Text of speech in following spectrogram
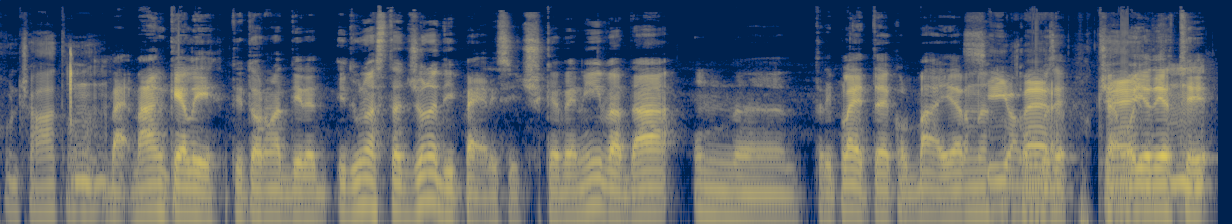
conciato. Mm. Beh, ma anche lì, ti torno a dire, di una stagione di Perisic che veniva da un eh, triplete col Bayern, Sì, vabbè, comunque sia- ok. cioè voglio dirti,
